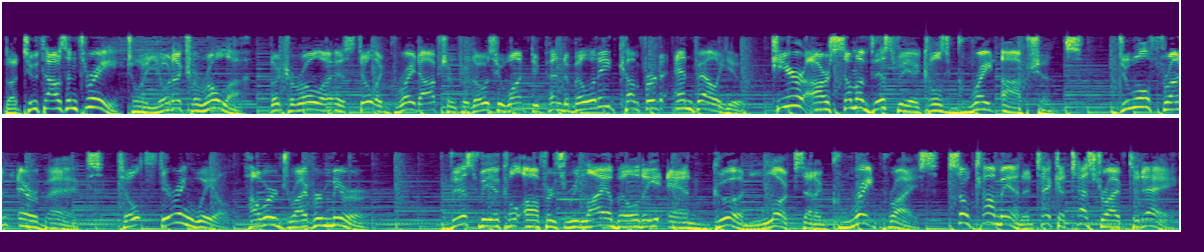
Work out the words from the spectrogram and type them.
The 2003 Toyota Corolla. The Corolla is still a great option for those who want dependability, comfort, and value. Here are some of this vehicle's great options. Dual front airbags, tilt steering wheel, power driver mirror. This vehicle offers reliability and good looks at a great price. So come in and take a test drive today.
